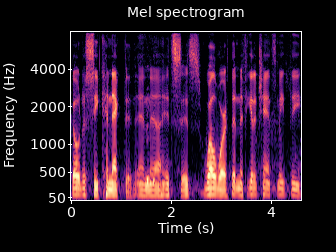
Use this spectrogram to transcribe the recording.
go to see Connected, and uh, it's it's well worth it. And if you get a chance, meet the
